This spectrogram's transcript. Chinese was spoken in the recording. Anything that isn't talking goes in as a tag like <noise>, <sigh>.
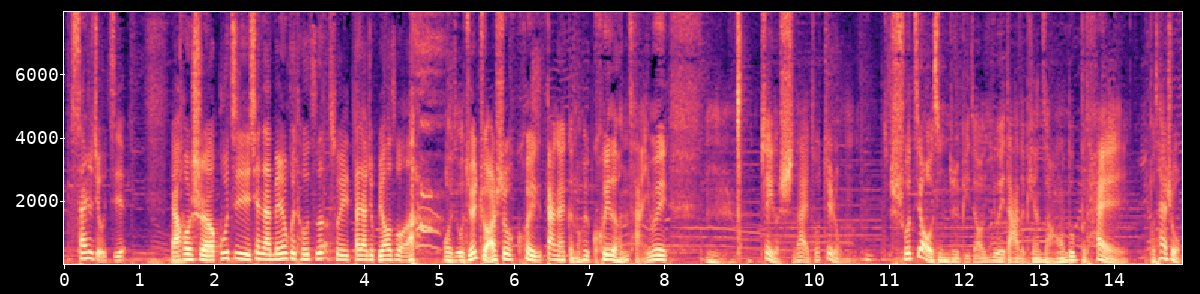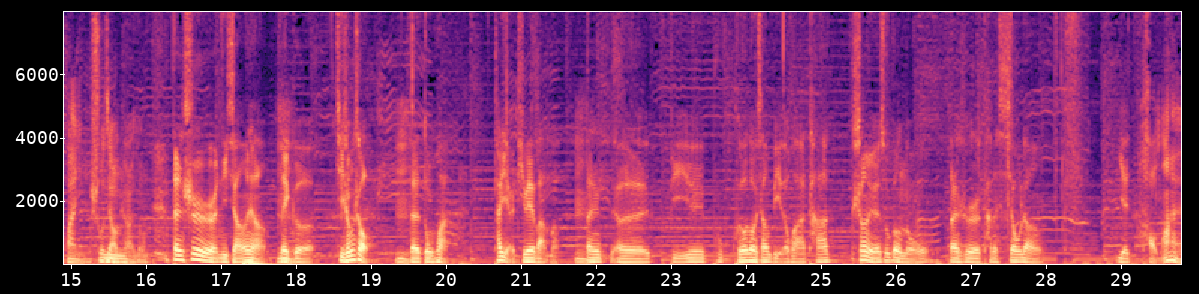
三十九集。然后是估计现在没人会投资，所以大家就不要做了。<laughs> 我我觉得主要是会大概可能会亏得很惨，因为嗯，这个时代做这种说教性质比较意味大的片子，好像都不太不太受欢迎，说教片儿都，但是你想想，那个《寄生兽嗯》的动画，它也是 TV 版嘛，嗯，但是呃，比葡葡萄豆相比的话，它商业元素更浓，但是它的销量也好吗？还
